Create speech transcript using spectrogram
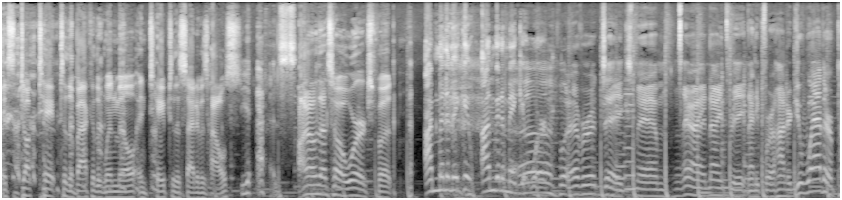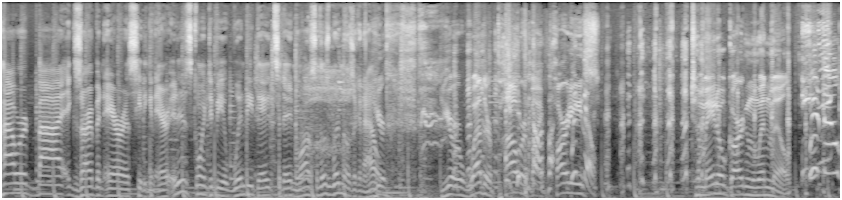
It's duct taped to the back of the windmill and taped to the side of his house. Yes. I don't know if that's how it works, but I'm going to make it, I'm going to make it work. Uh, whatever it takes, man. All right, 938 9400. Your weather powered by Exarban Airus Heating and Air. It is going to be a windy day today in Toronto, so those windmills are going to help. your your weather powered by Powered by parties tomato garden windmill. I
